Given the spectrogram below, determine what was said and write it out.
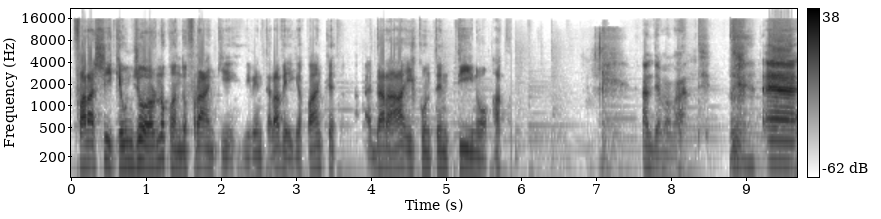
farà sì che un giorno, quando Franchi diventerà Vegapunk, darà il contentino a Andiamo avanti. Eh,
